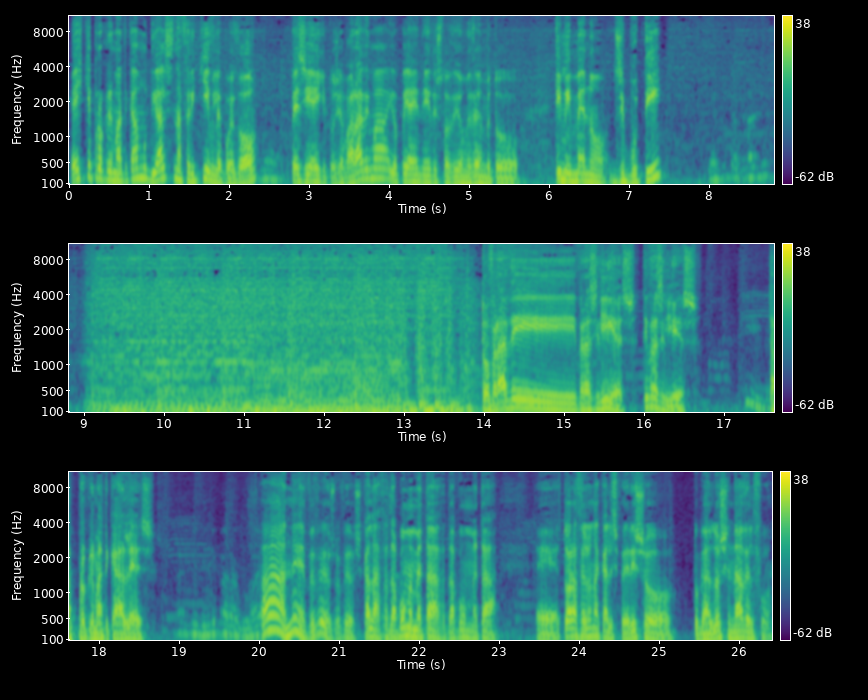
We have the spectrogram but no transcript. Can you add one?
Έχει και προκριματικά Μουντιάλ στην Αφρική, βλέπω εδώ. Παίζει η Αίγυπτος για παράδειγμα, η οποία είναι ήδη στο 2-0 με το τιμημένο Τζιμπουτί. Το βράδυ Βραζιλίες. Τι Βραζιλίες; Τα προκριματικά λες; Α, ναι, βεβαίως, βεβαίως. Καλά, θα τα πούμε μετά. Θα τα πούμε μετά. Ε, τώρα θέλω να καλησπερίσω τον καλό συνάδελφο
